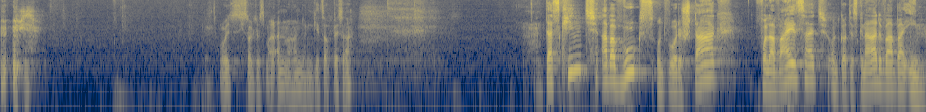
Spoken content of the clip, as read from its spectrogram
Oh, ich sollte es mal anmachen, dann geht es auch besser. Das Kind aber wuchs und wurde stark, voller Weisheit und Gottes Gnade war bei ihm.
